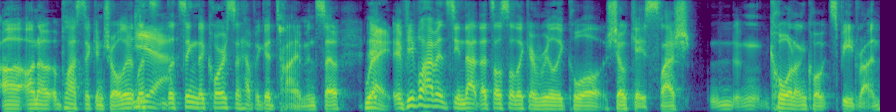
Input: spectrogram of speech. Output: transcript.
uh, on a, a plastic controller let's Yeah. let's sing the chorus and have a good time and so Right. if, if people haven't seen that that's also like a really cool showcase slash quote unquote speed run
